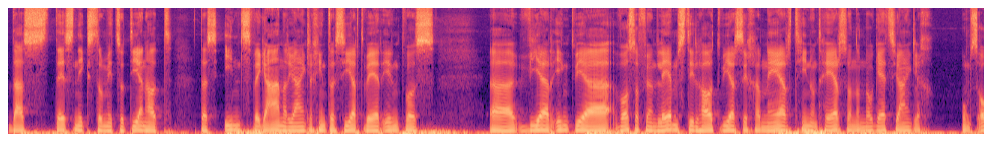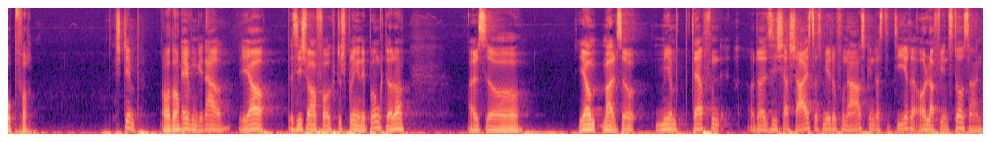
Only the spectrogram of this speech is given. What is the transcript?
dass das nichts damit zu tun hat, dass ins Veganer ja eigentlich interessiert, wer irgendwas, äh, wie er irgendwie, äh, was er für einen Lebensstil hat, wie er sich ernährt, hin und her, sondern da geht es ja eigentlich ums Opfer, Stimmt. oder? Eben genau. Ja, das ist einfach der springende Punkt, oder? Also, ja, also wir dürfen, oder es ist ja scheiße, dass wir davon ausgehen, dass die Tiere alle auf uns da sind.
